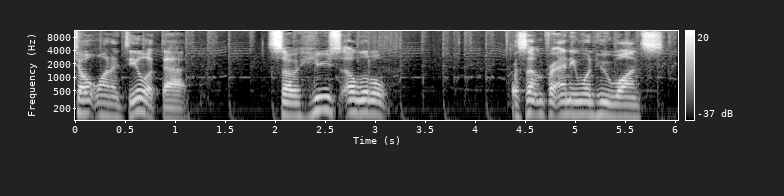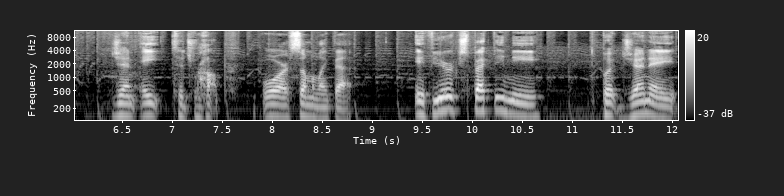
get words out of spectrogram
don't want to deal with that. So here's a little something for anyone who wants Gen 8 to drop or someone like that. If you're expecting me to put Gen 8,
